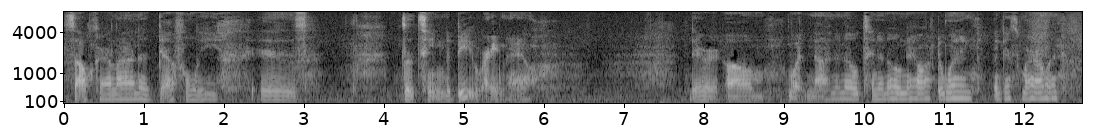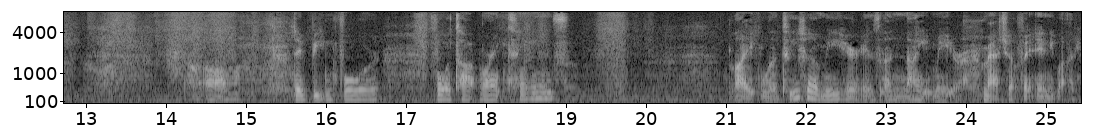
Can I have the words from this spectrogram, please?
South Carolina definitely is the team to beat right now. They're um what 9 and 0, 10 and 0 now after winning against Maryland. Um they've beaten four four top ranked teams. Like Laeticia Amihere is a nightmare matchup for anybody.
